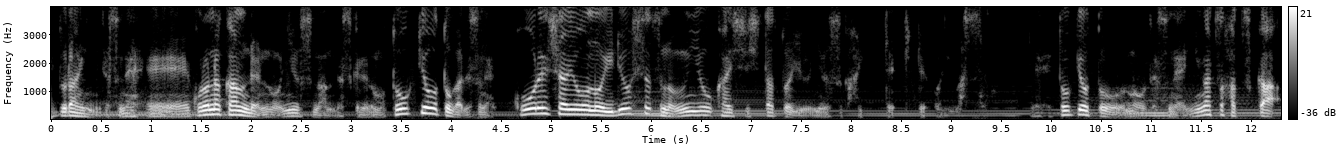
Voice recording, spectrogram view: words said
ッドラインですね、えー、コロナ関連のニュースなんですけれども、東京都がですね、高齢者用の医療施設の運用を開始したというニュースが入ってきております。東京都のですね、2月20日、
